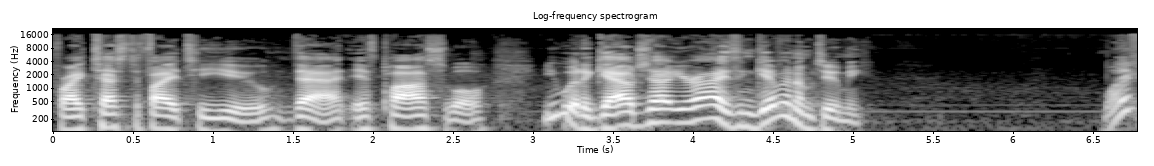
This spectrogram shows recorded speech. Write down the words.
For I testify to you that, if possible, you would have gouged out your eyes and given them to me. What?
